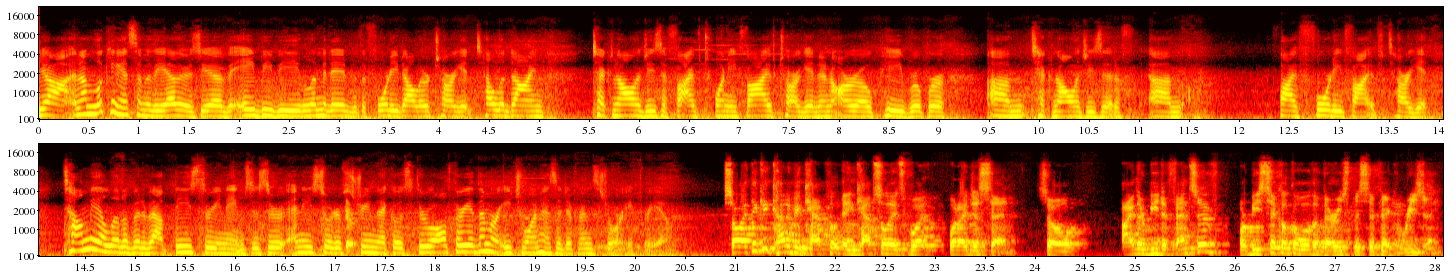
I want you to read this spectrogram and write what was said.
Yeah, and I'm looking at some of the others. You have ABB Limited with a $40 target, Teledyne Technologies a 525 target, and ROP Roper um, Technologies at a um, 545 target. Tell me a little bit about these three names. Is there any sort of stream that goes through all three of them, or each one has a different story for you? So I think it kind of encapsulates what, what I just said. So either be defensive or be cyclical with a very specific reason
